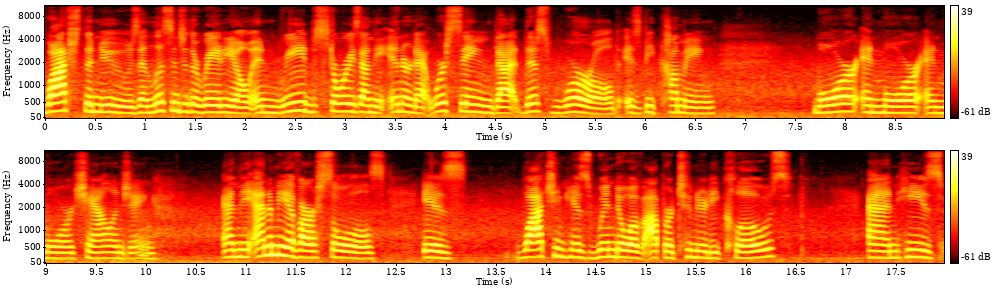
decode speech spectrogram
watch the news and listen to the radio and read stories on the internet, we're seeing that this world is becoming more and more and more challenging. And the enemy of our souls is watching his window of opportunity close and he's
